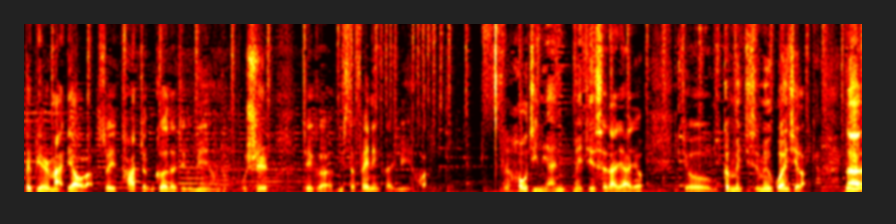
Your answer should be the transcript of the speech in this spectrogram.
被别人买掉了，所以它整个的这个运营就不是。这个 Mr. f e n i c 的运营了，后几年美吉斯大家就就跟美吉斯没有关系了。那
